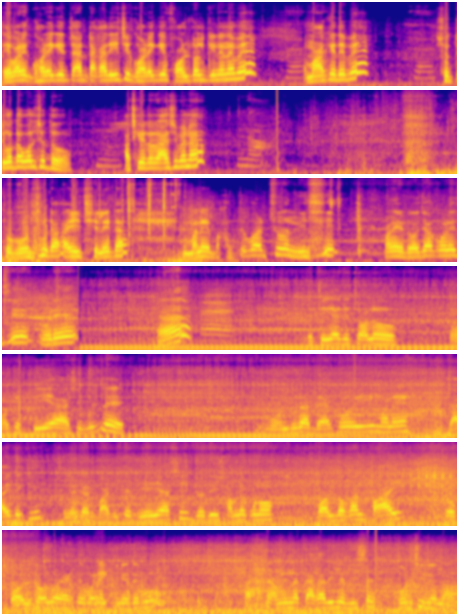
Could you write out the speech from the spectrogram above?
এবারে ঘরে গিয়ে চার টাকা দিয়েছি ঘরে গিয়ে ফল টল কিনে নেবে হ্যাঁ। মাকে দেবে? হ্যাঁ। সত্যি কথা বলছো তো? আজকে আর আসবে না? তো বন্ধুটা এই ছেলেটা মানে ভাবতে পারছ নিজে মানে রোজা করেছে করে হ্যাঁ? হ্যাঁ। ঠিক আছে চলো তোমাকে দিয়ে আসি বুঝলে? বন্ধুরা দেখো এই মানে যাই দেখি ছেলেটার বাড়িতে দিয়েই আসি যদি সামনে কোনো ফল দোকান পাই তো ফল টলও একেবারে কিনে দেবো। আমি না টাকা দিলে বিশ্বাস করছিল না।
